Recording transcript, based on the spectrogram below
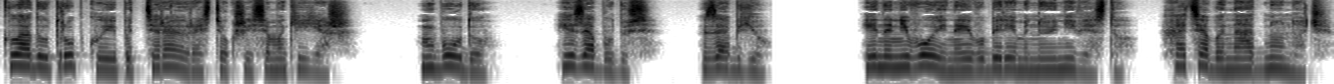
Кладу трубку и подтираю растекшийся макияж. «Буду. И забудусь». Забью. И на него, и на его беременную невесту. Хотя бы на одну ночь.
